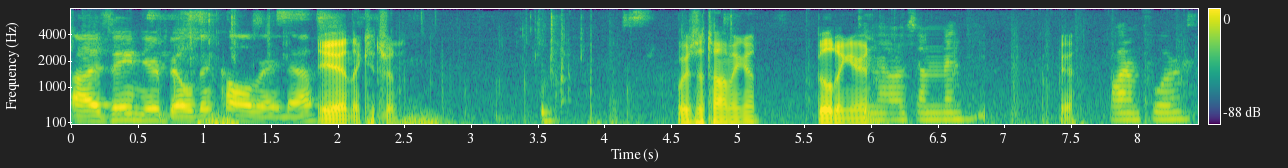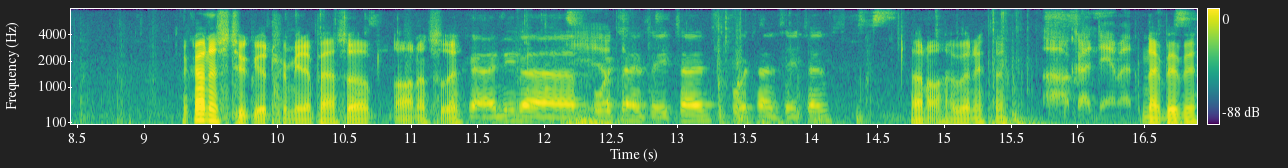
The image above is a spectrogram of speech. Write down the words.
Uh, Zane, your building call right now. Yeah, in the kitchen. Where's the Tommy gun? Building you're In in? the house I'm in. Yeah. Bottom floor. The gun is too good for me to pass up, honestly. Okay, I need uh four times eight times, four times eight times. I don't have anything. Oh god damn it! Night, baby.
